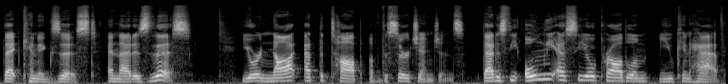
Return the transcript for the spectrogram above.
that can exist, and that is this you're not at the top of the search engines. That is the only SEO problem you can have.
